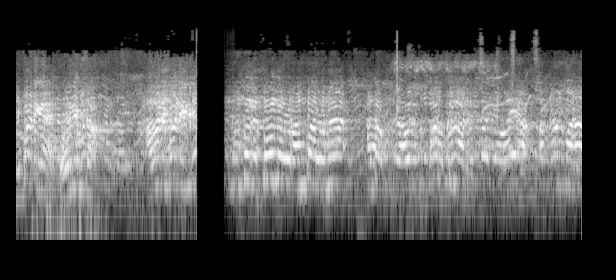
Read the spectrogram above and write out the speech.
நிப்பாட்டுங்க ஒரு நிமிஷம். அவன் தூங்க ஒரு அண்டா ஒண்ணு. அண்டா கொடுத்து அவருக்கு மாடு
